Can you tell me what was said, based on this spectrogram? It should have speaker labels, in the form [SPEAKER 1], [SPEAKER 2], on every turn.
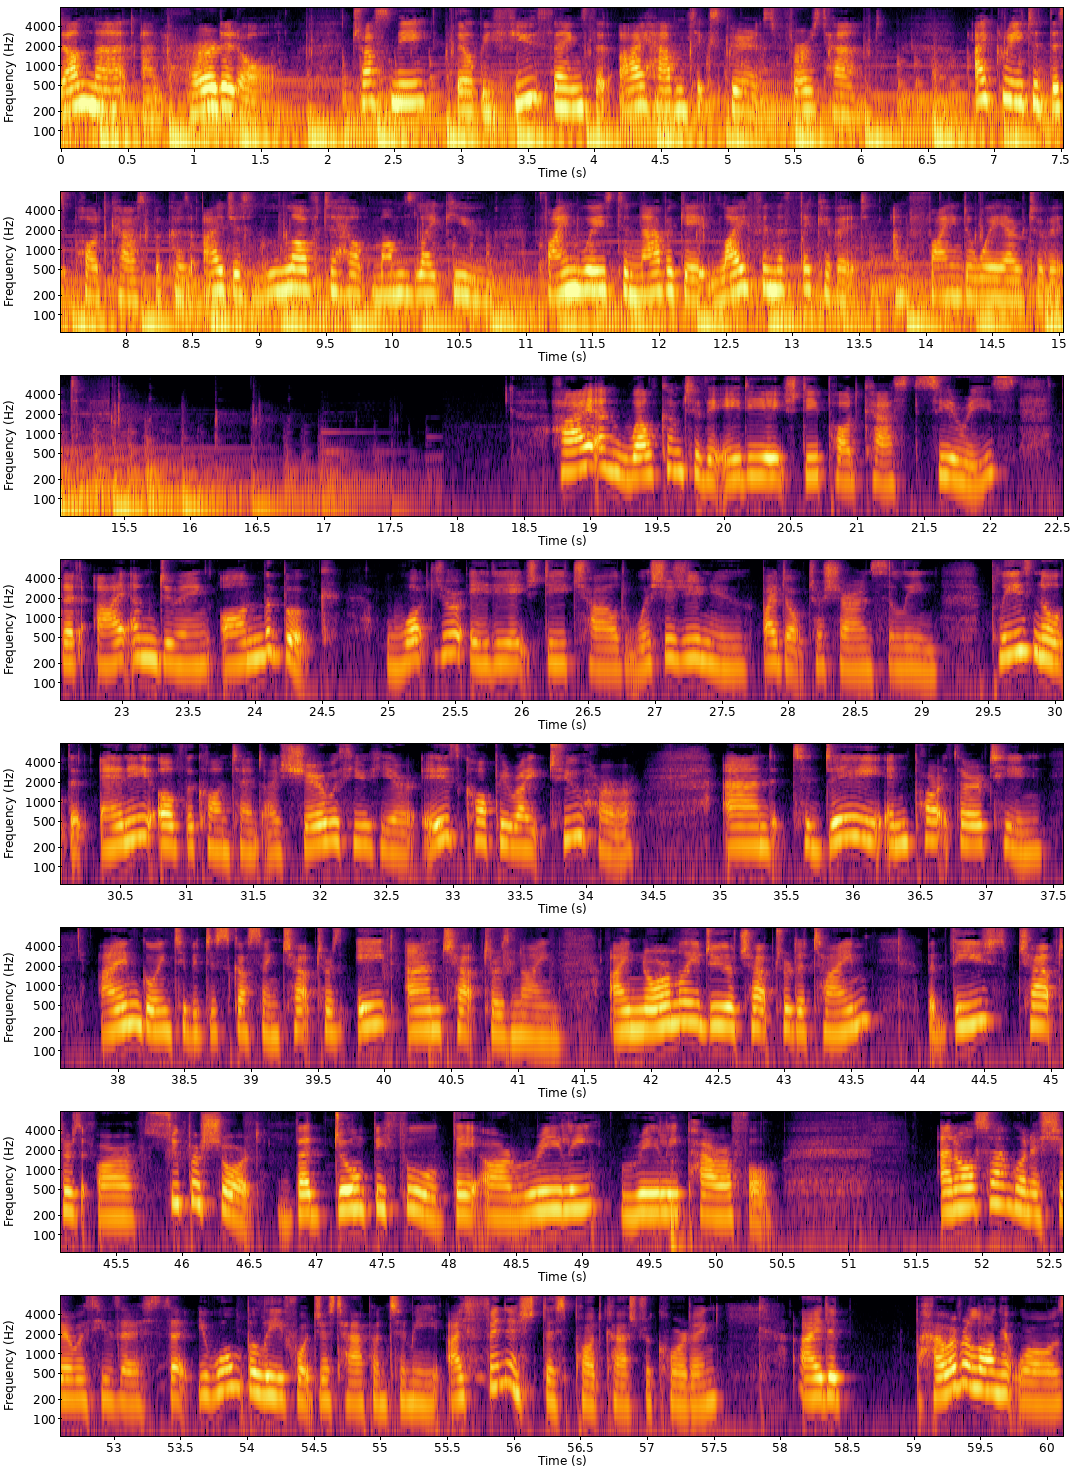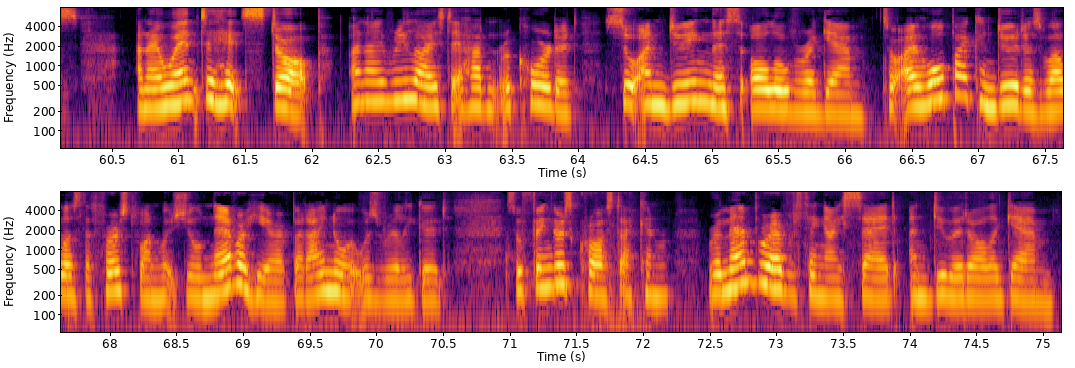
[SPEAKER 1] done that, and heard it all. Trust me, there'll be few things that I haven't experienced firsthand. I created this podcast because I just love to help mums like you find ways to navigate life in the thick of it and find a way out of it. Hi, and welcome to the ADHD podcast series that I am doing on the book what Your ADHD Child Wishes You Knew by Dr. Sharon Saline. Please note that any of the content I share with you here is copyright to her. And today, in part 13, I'm going to be discussing chapters 8 and chapters 9. I normally do a chapter at a time, but these chapters are super short. But don't be fooled, they are really, really powerful. And also, I'm going to share with you this that you won't believe what just happened to me. I finished this podcast recording. I did however long it was, and I went to hit stop and I realized it hadn't recorded. So I'm doing this all over again. So I hope I can do it as well as the first one, which you'll never hear, but I know it was really good. So fingers crossed I can remember everything I said and do it all again.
